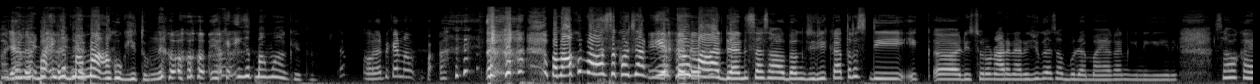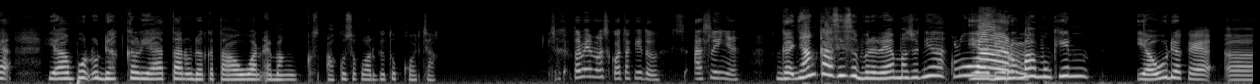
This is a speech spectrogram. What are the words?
Pak Jangan, jangan Pak inget mama aku gitu. ya kayak inget mama gitu. Oh, tapi kan mam- pa- Mama aku malah sekocak Iya. itu malah dansa sama Bang Judika terus di eh, disuruh nari-nari juga sama Bunda Maya kan gini-gini. So kayak ya ampun udah kelihatan udah ketahuan emang aku sekeluarga tuh kocak. tapi emang sekocak itu aslinya. nggak nyangka sih sebenarnya maksudnya ya Keluar. di rumah mungkin ya udah kayak eh,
